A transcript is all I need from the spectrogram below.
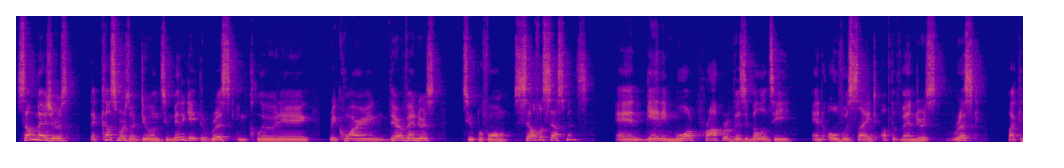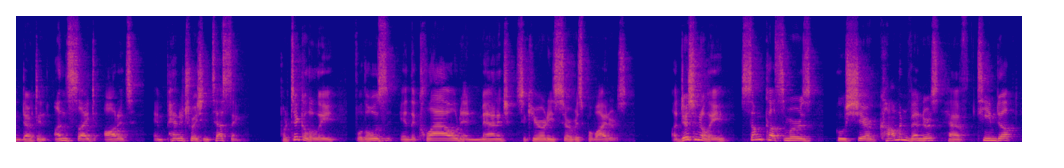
Some measures that customers are doing to mitigate the risk including requiring their vendors to perform self assessments and gaining more proper visibility and oversight of the vendor's risk by conducting on site audits and penetration testing, particularly for those in the cloud and managed security service providers. Additionally, some customers who share common vendors have teamed up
